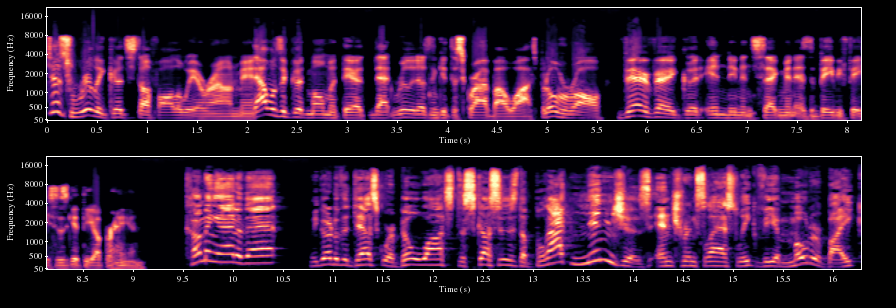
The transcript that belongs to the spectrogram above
just really good stuff all the way around, man. That was a good moment there that really doesn't get described by Watts. But overall, very, very good ending and segment as the baby faces get the upper hand. Coming out of that, we go to the desk where Bill Watts discusses the Black Ninja's entrance last week via motorbike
